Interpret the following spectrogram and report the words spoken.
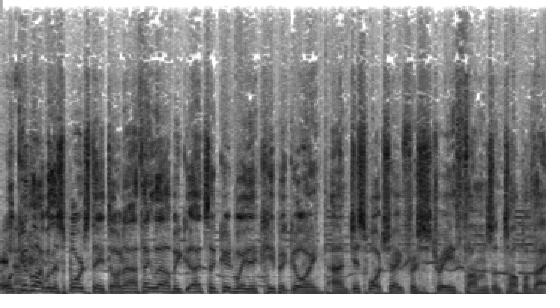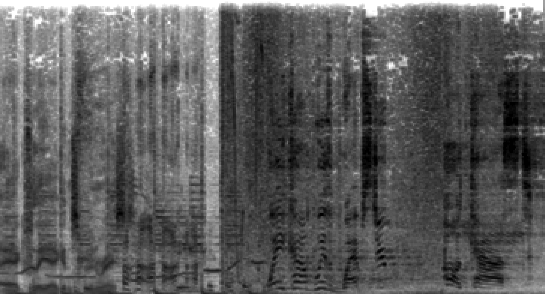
Well, good luck with the sports day, Donna. I think that'll be that's a good way to keep it going. And just watch out for stray thumbs on top of that egg for the egg and spoon race. Wake up with Webster Podcast.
